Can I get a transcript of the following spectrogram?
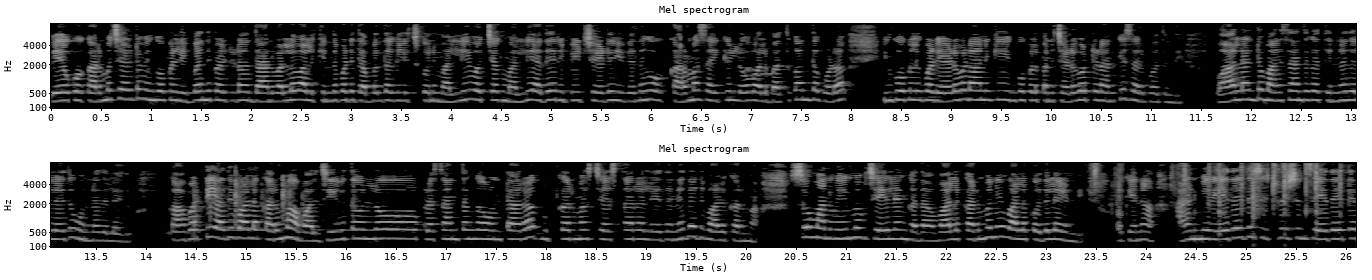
ఒక కర్మ చేయడం ఇంకొకరిని ఇబ్బంది పెట్టడం దానివల్ల వాళ్ళు కింద పడి దెబ్బలు తగిలించుకొని మళ్ళీ వచ్చాక మళ్ళీ అదే రిపీట్ చేయడం ఈ విధంగా ఒక కర్మ సైకిల్లో వాళ్ళ బతుకంతా కూడా ఇంకొకరికి పడి ఏడవడానికి ఇంకొకరి పని చెడగొట్టడానికే సరిపోతుంది. వాళ్ళంటూ మనశాంతిగా తిన్నది లేదు ఉన్నది లేదు. కాబట్టి అది వాళ్ళ కర్మ. వాళ్ళ జీవితంలో ప్రశాంతంగా ఉంటారా గుడ్ కర్మస్ చేస్తారా లేదనేది అది వాళ్ళ కర్మ. సో మనం ఏమీ చేయలేం కదా వాళ్ళ కర్మని వాళ్ళకి వదిలేయండి. ఓకేనా? అండ్ మీరు ఏదైతే సిచ్యువేషన్స్ ఏదైతే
